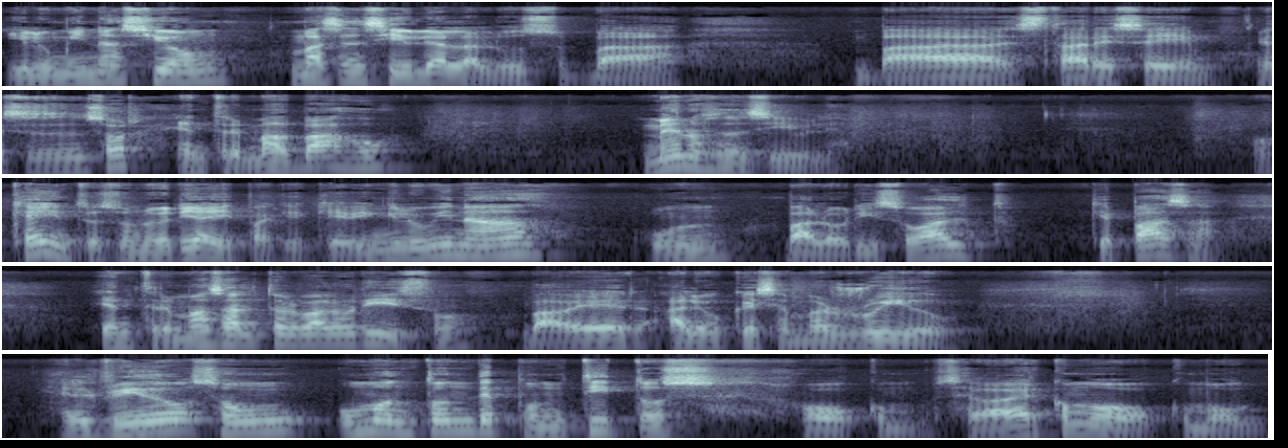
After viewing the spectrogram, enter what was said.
iluminación, más sensible a la luz va, va a estar ese, ese sensor. Entre más bajo, menos sensible. Ok, entonces uno diría, y para que quede bien iluminada, un valorizo alto. ¿Qué pasa? Entre más alto el valorizo, va a haber algo que se llama ruido. El ruido son un montón de puntitos, o como, se va a ver como, como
